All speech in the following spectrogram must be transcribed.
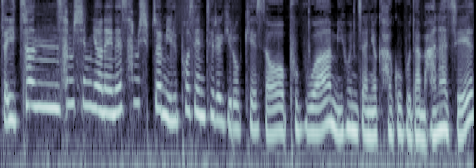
자, 2030년에는 30.1%를 기록해서 부부와 미혼 자녀 가구보다 많아질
